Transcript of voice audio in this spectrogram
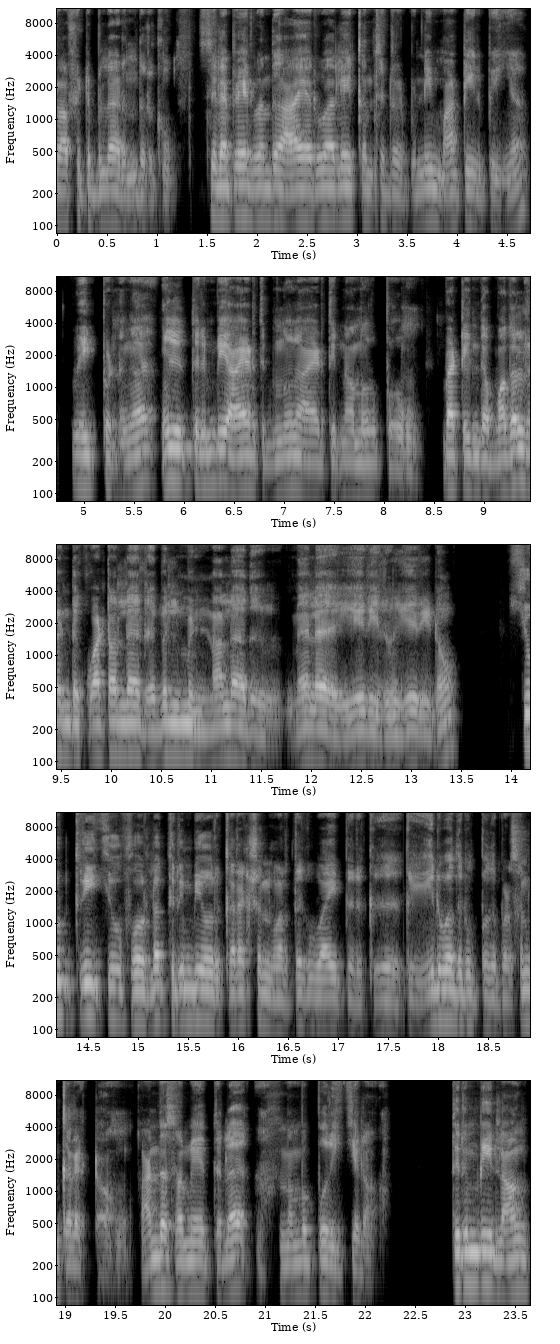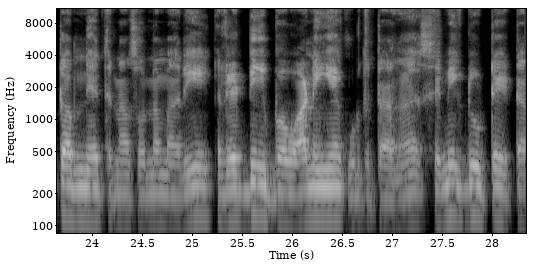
ப்ராஃபிட்டபுளாக இருந்திருக்கும். சில பேர் வந்து ஆயிரம் ரூபாயிலே கன்சிடர் பண்ணி மாட்டியிருப்பீங்க. வெயிட் பண்ணுங்க. இது திரும்பி ஆயிரத்தி முந்நூறு ஆயிரத்தி நானூறு போகும். பட் இந்த முதல் ரெண்டு குவார்ட்டரில் ரெவெல்மெண்ட்னால அது மேலே ஏறிடும் ஏறிடும். கியூ த்ரீ கியூ ஃபோரில் திரும்பி ஒரு கரெக்ஷன் வரதுக்கு வாய்ப்பு இருக்குது இருபது முப்பது பர்சன்ட் கரெக்ட் ஆகும். அந்த சமயத்தில் நம்ம பொறிக்கலாம் திரும்பி லாங் டேர்ம் நேற்று நான் சொன்ன மாதிரி ரெட்டி இப்போ வார்னிங்கே கொடுத்துட்டாங்க. செமி டூட்டேட்டை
